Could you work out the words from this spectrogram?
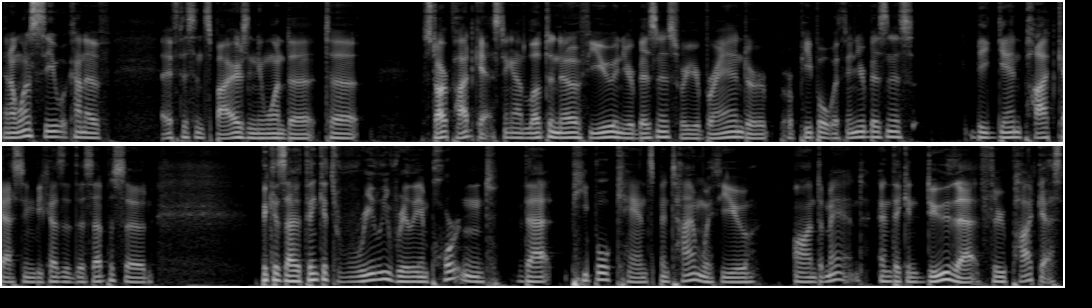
and I want to see what kind of if this inspires anyone to to start podcasting. I'd love to know if you and your business or your brand or or people within your business begin podcasting because of this episode because I think it's really really important that people can spend time with you on demand. And they can do that through podcast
